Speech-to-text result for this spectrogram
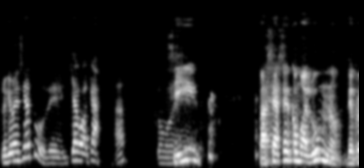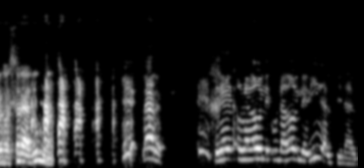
lo que me decías tú, de ¿qué hago acá? ¿Ah? Como sí, de... pasé a ser como alumno, de profesor a alumno. claro, tenía una doble, una doble vida al final.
